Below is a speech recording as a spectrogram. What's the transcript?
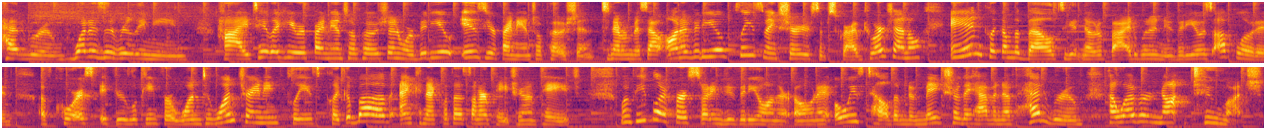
headroom. What does it really mean? Hi, Taylor here with Financial Potion, where video is your financial potion. To never miss out on a video, please make sure you're subscribed to our channel and click on the bell to get notified when a new video is uploaded. Of course, if you're looking for one-to-one -one training, please click above and connect with us on our Patreon page. When people are first starting to do video on their own, I always tell them to make sure they have enough headroom, however, not too much.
